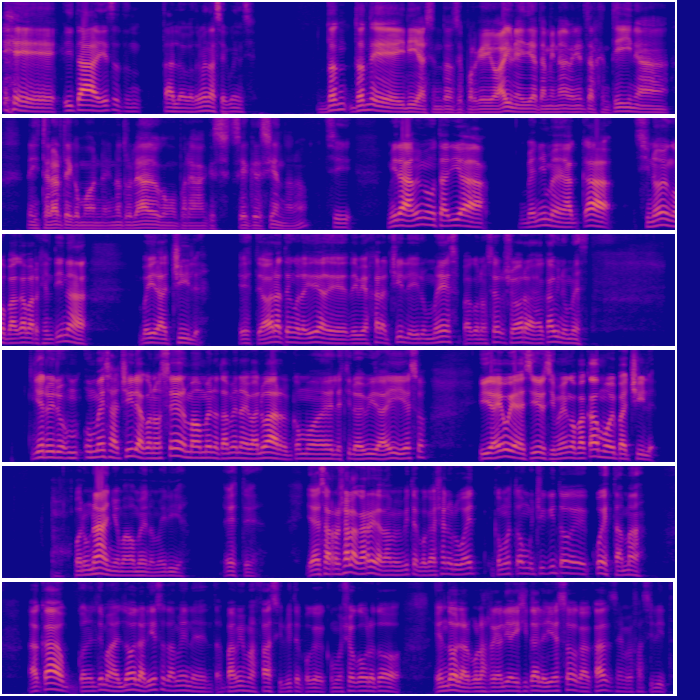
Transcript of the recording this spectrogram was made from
Eh, y tal, y eso está loco, tremenda secuencia. ¿Dónde, irías entonces? Porque digo, hay una idea también de venirte a Argentina, de instalarte como en, otro lado, como para que siga creciendo, ¿no? Sí. Mira, a mí me gustaría venirme acá, si no vengo para acá, para Argentina, voy a ir a Chile. Este, ahora tengo la idea de, viajar a Chile, ir un mes para conocer. Yo ahora acá vine un mes. Quiero ir un, mes a Chile a conocer, más o menos también a evaluar cómo es el estilo de vida ahí y eso. Y de ahí voy a decidir si me vengo para acá o me voy para Chile. Por un año más o menos me iría. Este, y a desarrollar la carrera también, ¿viste? Porque allá en Uruguay, como es todo muy chiquito, eh, cuesta más. Acá, con el tema del dólar y eso también, eh, para mí es más fácil, ¿viste? Porque como yo cobro todo en dólar por las realidades digitales y eso, acá se me facilita.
